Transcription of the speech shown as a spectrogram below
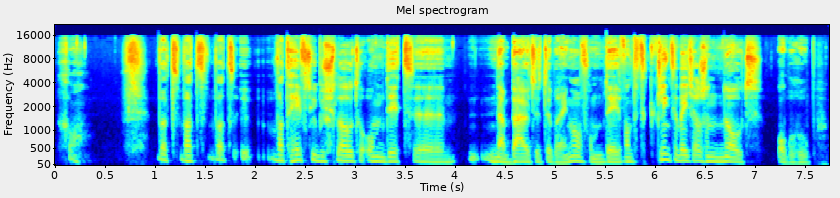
Goh. Wat, wat, wat, wat heeft u besloten om dit uh, naar buiten te brengen? Of om deze, want het klinkt een beetje als een noodoproep.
